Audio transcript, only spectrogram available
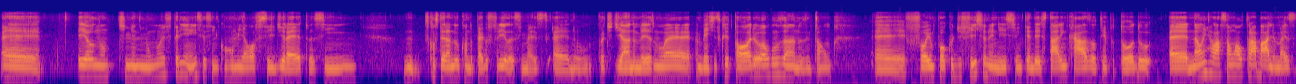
É, eu não tinha nenhuma experiência assim com home office direto assim, considerando quando pego freela assim, mas é, no cotidiano mesmo é ambiente de escritório há alguns anos, então é, foi um pouco difícil no início entender estar em casa o tempo todo é, não em relação ao trabalho, mas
